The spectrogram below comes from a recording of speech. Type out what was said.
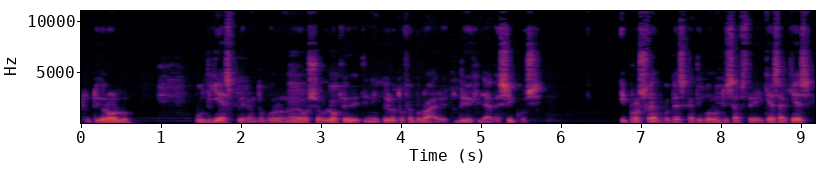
του Τυρόλου που διέσπηραν τον κορονοϊό σε ολόκληρη την Ήπειρο το Φεβρουάριο του 2020. Οι προσφεύγοντες κατηγορούν τις Αυστριακές αρχές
